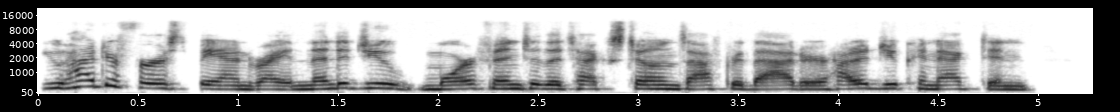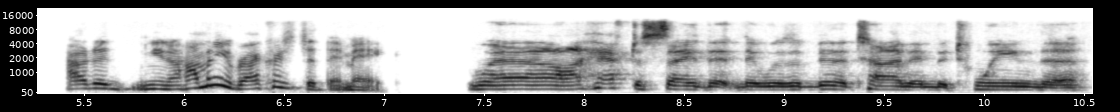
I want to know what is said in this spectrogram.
you had your first band, right? And then did you morph into the Textones after that? Or how did you connect and how did, you know, how many records did they make? Well, I have to say that there was a bit of time in between the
